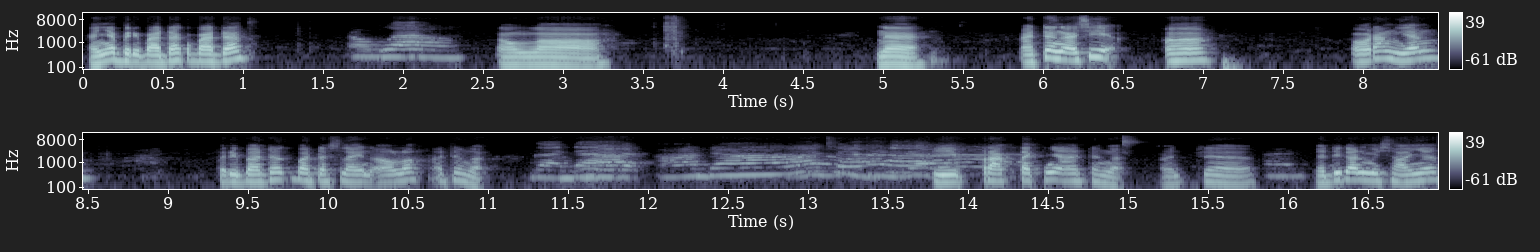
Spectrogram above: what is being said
hanya beribadah kepada Allah. Allah. Nah, ada nggak sih eh, orang yang beribadah kepada selain Allah? Ada nggak? Ada. Ada. Ada. Di prakteknya ada nggak? Ada. Jadi kan misalnya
